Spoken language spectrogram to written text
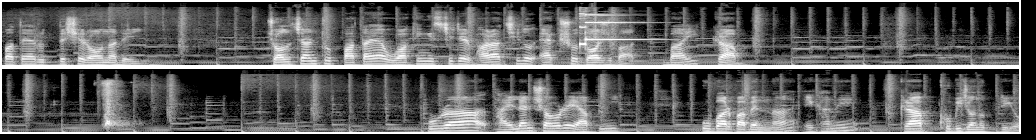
পাতায়ার উদ্দেশ্যে রওনা দেই। চলচান টু পাতায়া ওয়াকিং স্ট্রিটের ভাড়া ছিল একশো দশ বাত, বাই ক্রাব। পুরা থাইল্যান্ড শহরে আপনি উবার পাবেন না। এখানে ক্রাব খুবই জনপ্রিয়।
